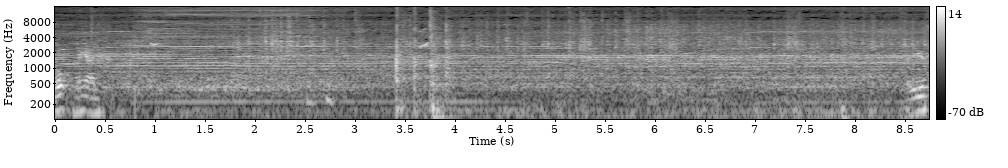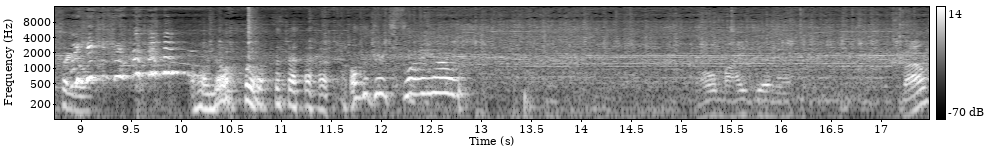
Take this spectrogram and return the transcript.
Oh, hang on. Are you starting to... Oh no! All the dirt's flying out! Oh my goodness. Well,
